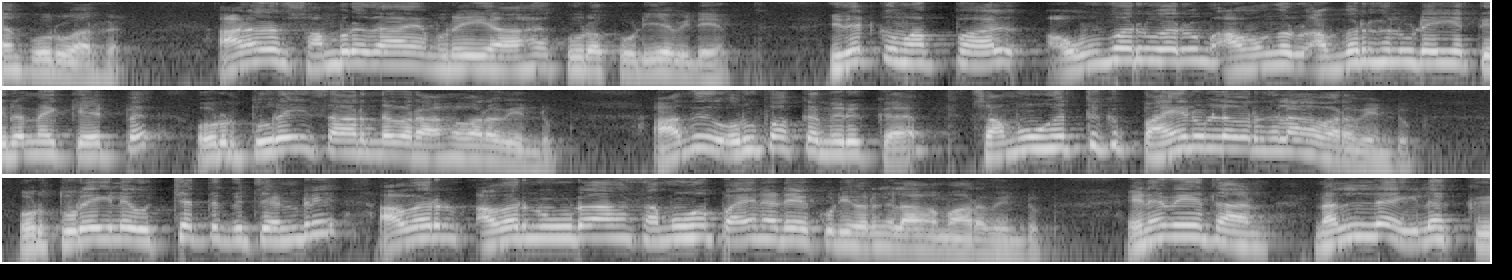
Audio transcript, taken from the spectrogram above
தான் கூறுவார்கள். ஆனால் சம்பிரதாய முறையாக கூறக்கூடிய விடயம். இதற்கும் அப்பால் ஒவ்வொருவரும் அவங்க அவர்களுடைய திறமைக்கேற்ப ஒரு துறை சார்ந்தவராக வர வேண்டும். அது ஒரு பக்கம் இருக்க சமூகத்துக்கு பயனுள்ளவர்களாக வர வேண்டும். ஒரு துறையிலே உச்சத்துக்கு சென்று அவர் அவர் நூடாக சமூக பயனடையக்கூடியவர்களாக மாற வேண்டும். எனவே தான் நல்ல இலக்கு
